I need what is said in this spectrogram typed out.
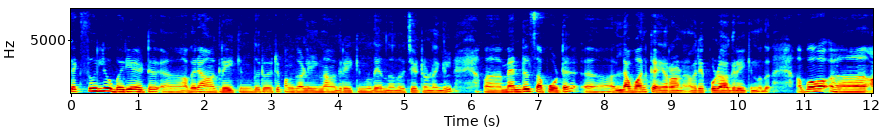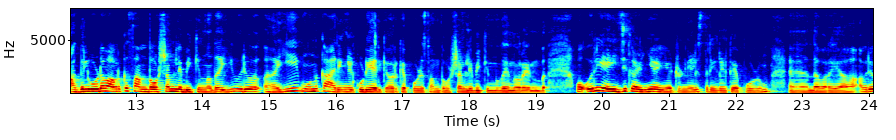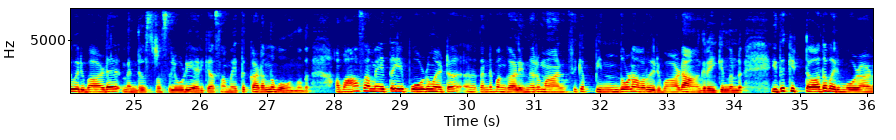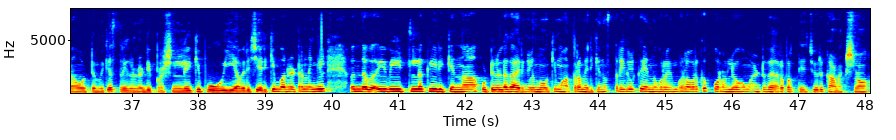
സെക്സിൽ ഉപരിയായിട്ട് അവർ ആഗ്രഹിക്കുന്നത് ഒരു ഒരു പങ്കാളിയിൽ നിന്ന് ആഗ്രഹിക്കുന്നത് എന്താണെന്ന് വെച്ചിട്ടുണ്ടെങ്കിൽ മെന്റൽ സപ്പോർട്ട് ലവ് ആൻഡ് കെയറാണ് അവരെപ്പോഴും ആഗ്രഹിക്കുന്നത്. അപ്പോൾ അതിലൂടെ അവർക്ക് സന്തോഷം ലഭിക്കുന്നത് ഈ ഒരു ഈ മൂന്ന് കാര്യങ്ങൾ കൂടിയായിരിക്കും അവർക്ക് എപ്പോഴും സന്തോഷം ലഭിക്കുന്നത് എന്ന് പറയുന്നത്. അപ്പോൾ ഒരു ഏജ് കഴിഞ്ഞ് കഴിഞ്ഞിട്ടുണ്ടെങ്കിൽ സ്ത്രീകൾക്ക് എപ്പോഴും എന്താ പറയുക അവർ ഒരുപാട് മെന്റൽ സ്ട്രെസ്സിലൂടെയായിരിക്കും ആ സമയത്ത് കടന്നു പോകുന്നത് അപ്പോൾ ആ സമയത്ത് എപ്പോഴുമായിട്ട് തന്റെ പങ്കാളിയിൽ നിന്ന് ഒരു മാനസിക പിന്തുണ അവർ ഒരുപാട് ആഗ്രഹിക്കുന്നുണ്ട്. ഇത് കിട്ടാതെ വരുമ്പോഴാണ് ഒട്ടുമിക്ക സ്ത്രീകളും ഡിപ്രഷനിലേക്ക് പോയി. അവർ ശരിക്കും പറഞ്ഞിട്ടുണ്ടെങ്കിൽ എന്താ ഈ വീട്ടിലൊക്കെ ഇരിക്കുന്ന കുട്ടികളുടെ കാര്യങ്ങൾ നോക്കി മാത്രം ഇരിക്കുന്ന സ്ത്രീകൾക്ക് എന്ന് പറയുമ്പോൾ അവർക്ക് പുറം ലോകമായിട്ട് വേറെ പ്രത്യേകിച്ച് ഒരു കണക്ഷനോ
